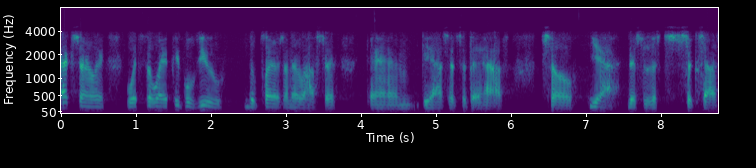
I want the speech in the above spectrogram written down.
externally with the way people view the players on their roster and the assets that they have. So, yeah, this was a success.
